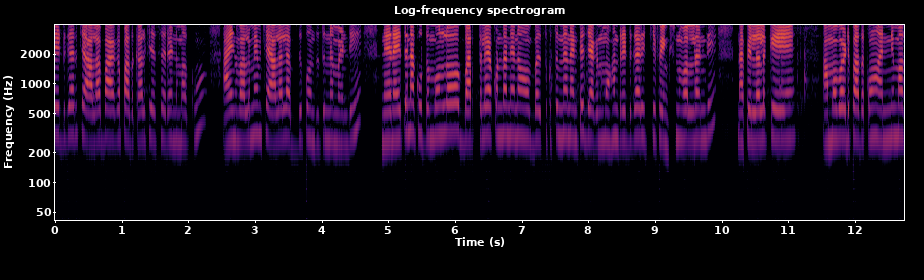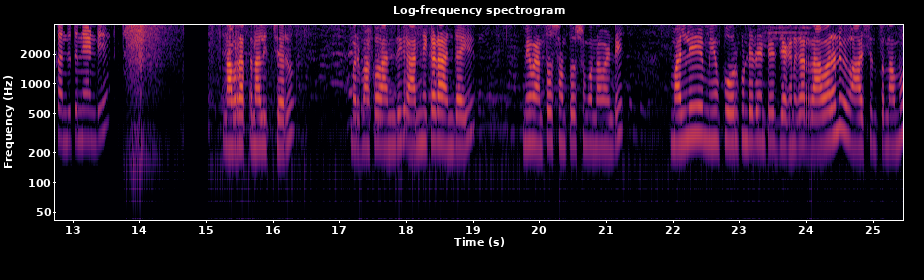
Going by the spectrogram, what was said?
రెడ్డి గారు చాలా బాగా పథకాలు చేశారండి మాకు. ఆయన వల్ల మేము చాలా లబ్ధి పొందుతున్నామండి. నేనైతే నా కుటుంబంలో భర్త లేకుండా నేను బతుకుతున్నానంటే జగన్మోహన్ రెడ్డి గారు ఇచ్చే పెన్షన్ వల్ల అండి నా పిల్లలకి అమ్మఒడి పథకం అన్నీ మాకు అందుతున్నాయండి. నవరత్నాలు ఇచ్చారు. మరి మాకు అంది అన్ని ఇక్కడ అందాయి. మేము ఎంతో సంతోషంగా ఉన్నామండి. మళ్ళీ మేము కోరుకునేదంటే జగన్ గారు రావాలని మేము ఆశిస్తున్నాము.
